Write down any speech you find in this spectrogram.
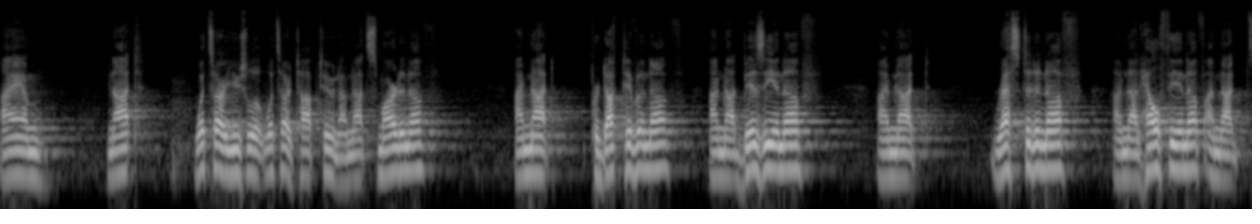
I am not, what's our usual, what's our top tune? I'm not smart enough. I'm not productive enough. I'm not busy enough. I'm not rested enough. I'm not healthy enough. I'm not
